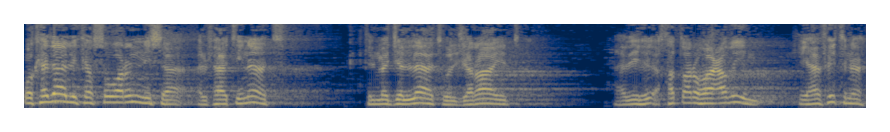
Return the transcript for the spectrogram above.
وكذلك صور النساء الفاتنات في المجلات والجرائد. هذه خطرها عظيم فيها فتنة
